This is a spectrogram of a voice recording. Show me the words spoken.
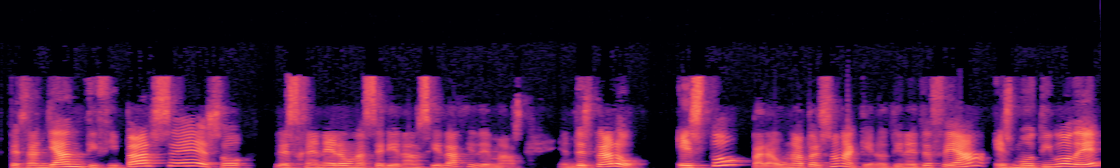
Empiezan ya a anticiparse, eso les genera una serie de ansiedad y demás. Entonces, claro, esto para una persona que no tiene TCA es motivo de,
